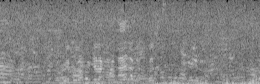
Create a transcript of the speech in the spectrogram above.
ये कुलो पीटे ला कोनो काहे लगा? वो सब समाजे के लोग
